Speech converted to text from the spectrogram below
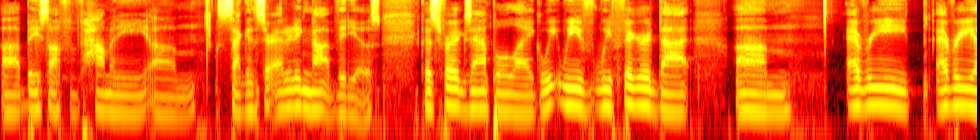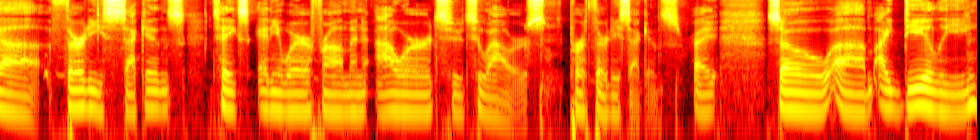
Uh, based off of how many um, seconds they're editing, not videos. Because, for example, like we, we've we figured that um, every every uh, 30 seconds takes anywhere from an hour to two hours per 30 seconds right so um, ideally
